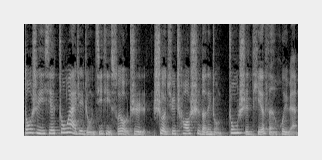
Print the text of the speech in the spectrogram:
都是一些钟爱这种集体所有制社区超市的那种忠实铁粉会员。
